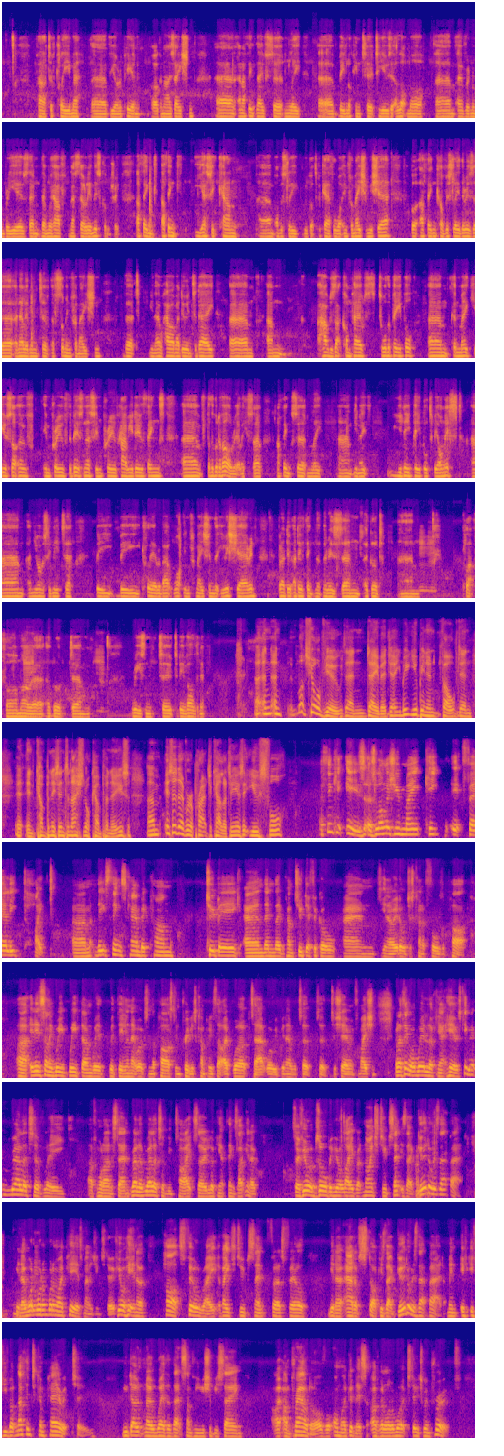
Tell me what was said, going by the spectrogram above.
part of CLIMMAR, uh, the European organisation, uh, and I think they've certainly uh, been looking to, to use it a lot more um, over a number of years than, than we have necessarily in this country. I think, I think, yes, it can. Um, obviously, we've got to be careful what information we share, but I think obviously there is a, an element of, of some information that you know how am I doing today, um, and how does that compare to other people? Um, can make you sort of improve the business, improve how you do things um, for the good of all, really. So I think certainly, um, you know, you need people to be honest, um, and you obviously need to be be clear about what information that you is sharing. But I do I do think that there is um, a good um, platform or a, a good um, reason to, to be involved in it. Uh, and and what's your view then, David? You've been involved in in companies, international companies. Um, is it ever a practicality? Is it useful? I think it is, as long as you may keep it fairly tight. Um, these things can become too big, and then they become too difficult, and you know it all just kind of falls apart. Uh, it is something we, we've done with, with dealer networks in the past in previous companies that I've worked at where we've been able to, to, to share information. But I think what we're looking at here is keeping it relatively, uh, from what I understand, rel- relatively tight. So looking at things like, you know, so if you're absorbing your labour at 92%, is that good or is that bad? You know, what, what, what are my peers managing to do? If you're hitting a parts fill rate of 82% first fill, you know, out of stock. Is that good or is that bad? I mean, if, if you've got nothing to compare it to, you don't know whether that's something you should be saying, I, am proud of, or oh my goodness, I've got a lot of work to do to improve.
